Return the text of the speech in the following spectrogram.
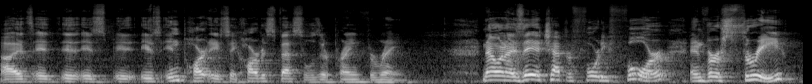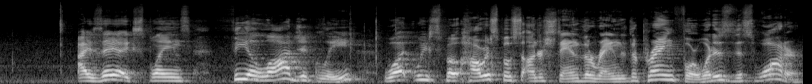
Uh, it's, it, it, is, it is in part, it's a harvest festival as they're praying for rain. Now in Isaiah chapter 44 and verse 3, Isaiah explains theologically what we spo- how we're supposed to understand the rain that they're praying for. What is this water?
